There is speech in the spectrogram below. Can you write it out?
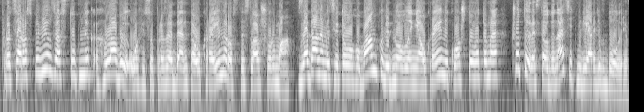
Про це розповів заступник глави офісу президента України Ростислав Шурма. За даними Світового банку, відновлення України коштуватиме 411 мільярдів доларів.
